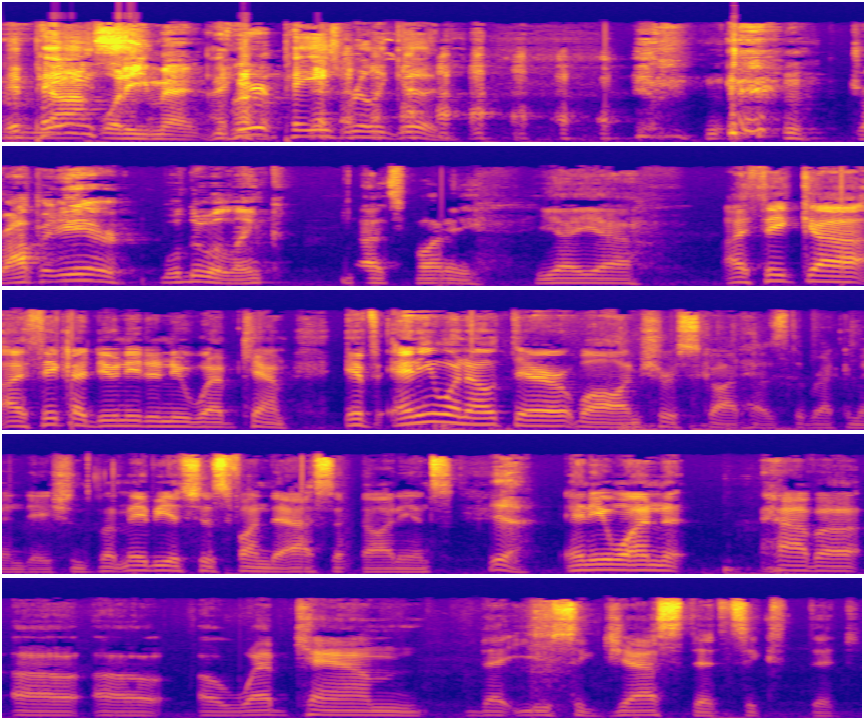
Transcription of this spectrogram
it pays. Not what he meant. I hear it pays really good. Drop it here. We'll do a link. That's funny. Yeah, yeah. I think uh, I think I do need a new webcam. If anyone out there, well, I'm sure Scott has the recommendations, but maybe it's just fun to ask the audience. Yeah. Anyone have a a, a, a webcam that you suggest that's that's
